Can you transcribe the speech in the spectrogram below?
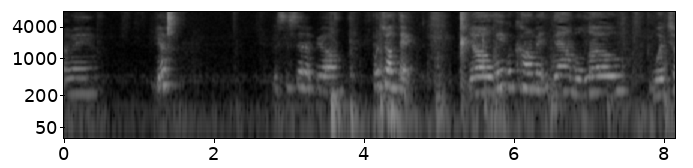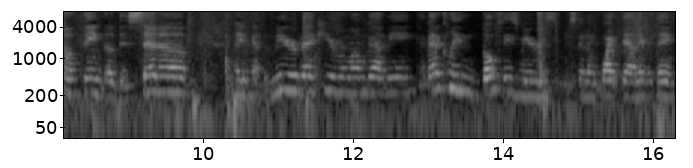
I mean, yeah. This is set up, y'all. What y'all think? Y'all leave a comment down below what y'all think of this setup. I even got the mirror back here my mom got me. I gotta clean both these mirrors. Just gonna wipe down everything.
